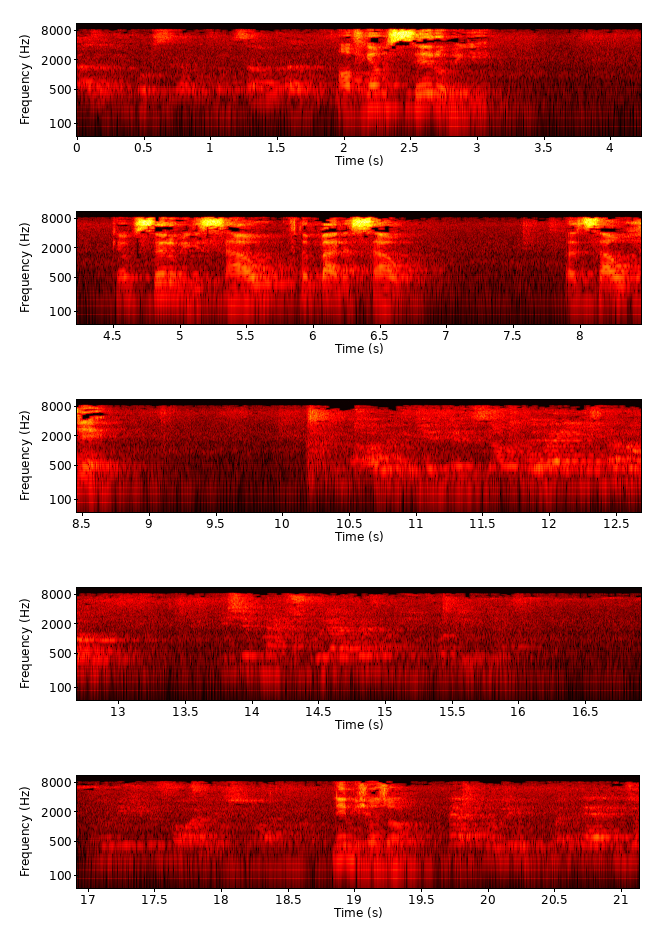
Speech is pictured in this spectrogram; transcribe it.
ازتون پرسیدم گفتم سبب آن فکرم سه رو میگی. فکرم سه رو میگی. سو گفتم بله سو بعد سوقه فعالش نمیشه آجا نه در اینجا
